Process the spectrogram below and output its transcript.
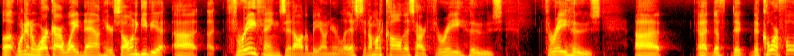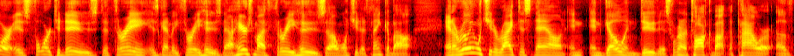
Uh, we're going to work our way down here. So I want to give you uh, uh, three things that ought to be on your list, and I'm going to call this our three who's. Three who's. Uh, the, the, the core four is four to dos. The three is going to be three who's. Now, here's my three who's that I want you to think about. And I really want you to write this down and, and go and do this. We're going to talk about the power of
